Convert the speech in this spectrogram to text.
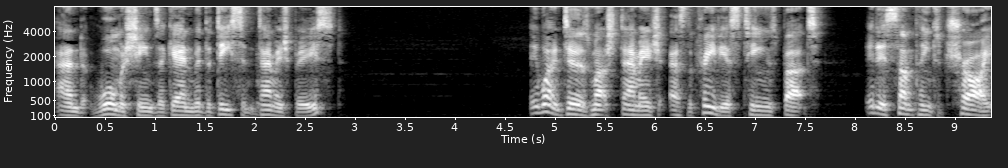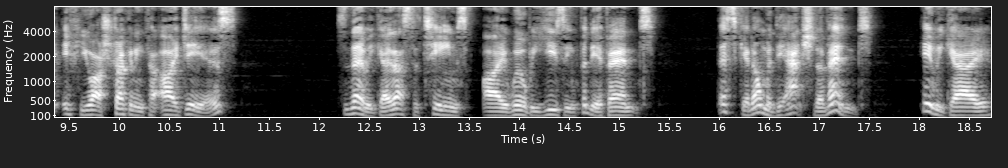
and War Machines again with the decent damage boost. It won't do as much damage as the previous teams, but it is something to try if you are struggling for ideas. So there we go, that's the teams I will be using for the event. Let's get on with the actual event. Here we go.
